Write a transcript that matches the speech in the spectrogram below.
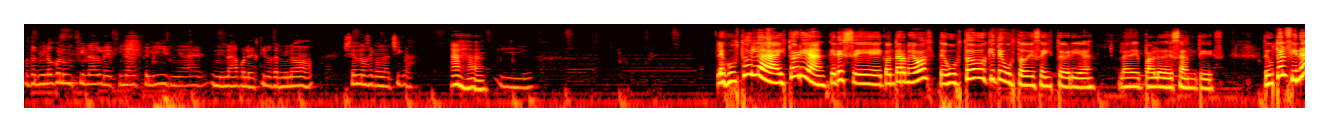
no terminó con un final de final feliz ni nada, ni nada por el estilo, terminó yéndose con la chica. Ajá. Y ¿Les gustó la historia? ¿Querés eh, contarme vos? ¿Te gustó? ¿Qué te gustó de esa historia? La de Pablo de Santis. ¿Te gustó el final,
